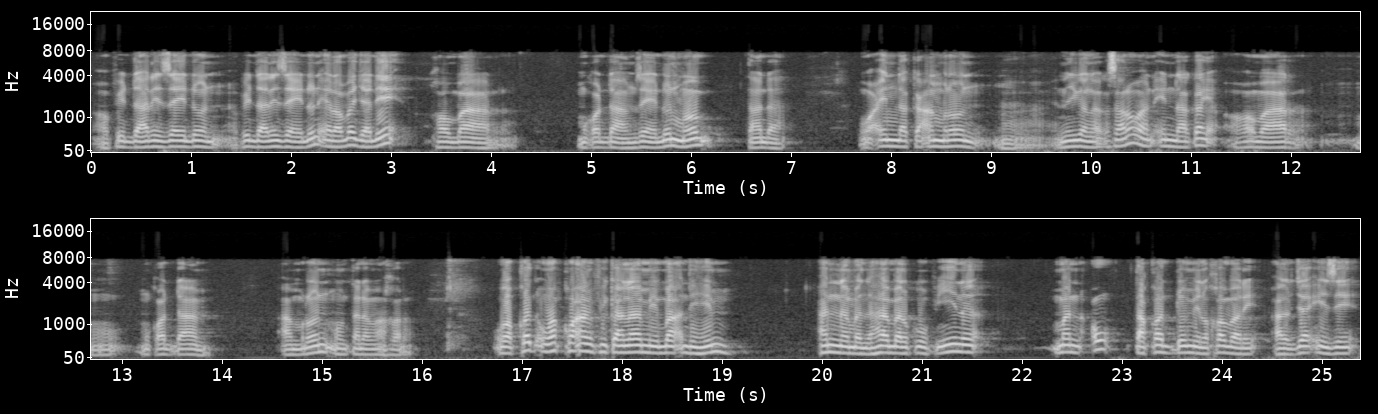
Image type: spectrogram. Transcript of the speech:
Wa dari Zaidun, fi dari Zaidun Eropa jadi khobar muqaddam. Zaidun mubtada wa indaka amrun. Nah ini juga enggak kesaruan. Indaka ya khabar muqaddam. Amrun mubtada akhar. Wa qad waqa'a fi kalami ba'dihim anna madhhab al-kufiyina man'u taqaddumil khabari al-jaizi.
